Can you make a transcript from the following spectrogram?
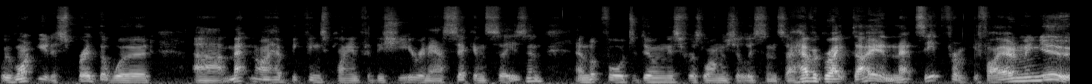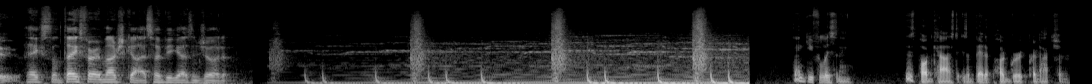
We want you to spread the word. Uh, Matt and I have big things planned for this year in our second season and look forward to doing this for as long as you listen. So have a great day, and that's it from If I Only Knew. Excellent. Thanks very much, guys. Hope you guys enjoyed it. Thank you for listening. This podcast is a Better Pod Group production,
